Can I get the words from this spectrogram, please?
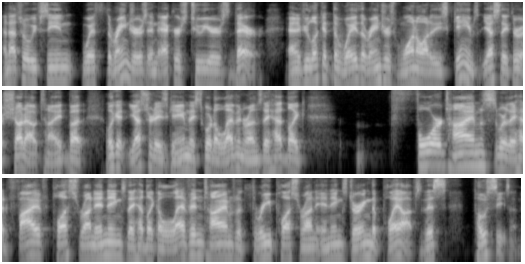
And that's what we've seen with the Rangers in Ecker's two years there. And if you look at the way the Rangers won a lot of these games, yes, they threw a shutout tonight, but look at yesterday's game. They scored 11 runs. They had like four times where they had five plus run innings. They had like 11 times with three plus run innings during the playoffs this postseason.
